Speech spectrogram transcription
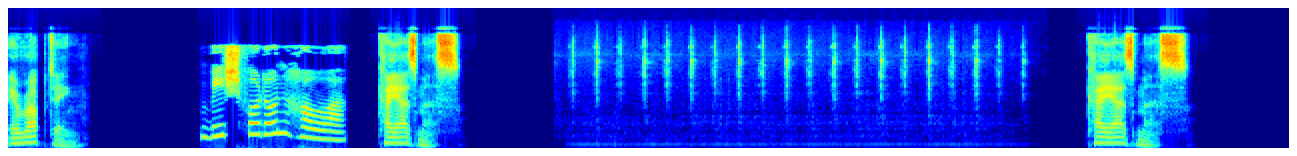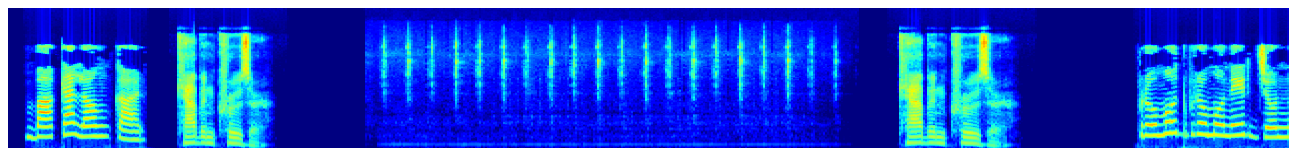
Erupting. বিস্ফোরণ হওয়া Chiasmus. Chiasmus. বাকালঙ্কার Cabin cruiser. Cabin cruiser. প্রমোদ ভ্রমণের জন্য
